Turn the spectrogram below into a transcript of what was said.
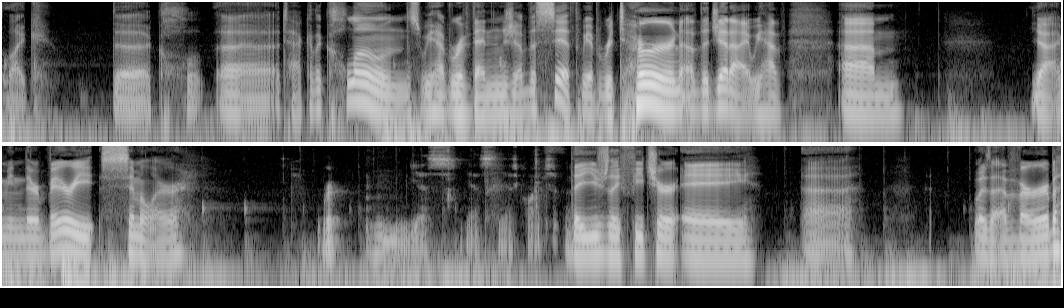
like the cl- uh, Attack of the Clones, we have Revenge of the Sith, we have Return of the Jedi, we have. Um, yeah, I mean, they're very similar. Rip. Hmm, Yes. Yes. Yes. Quite. they usually feature a uh, what is that? A verb. Is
